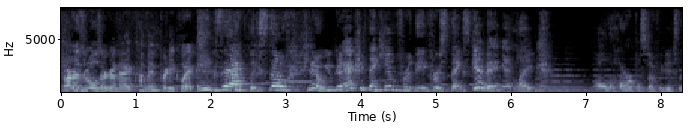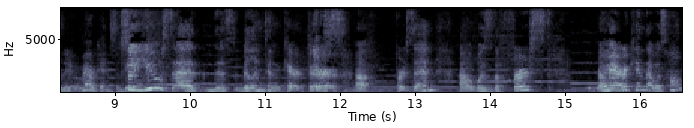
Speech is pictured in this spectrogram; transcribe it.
Darwin's rules are gonna come in pretty quick. Exactly. So, you know, you could actually thank him for the first Thanksgiving and like all the horrible stuff we did to the Native Americans. and So being- you said this Billington character Yes. uh, person uh, was the first Right- American that was hung?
